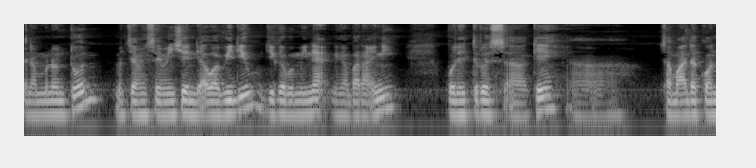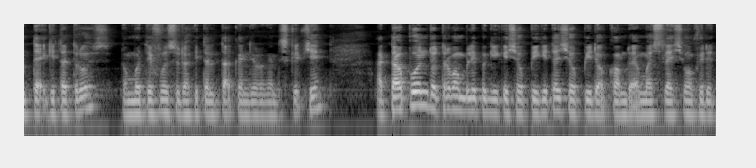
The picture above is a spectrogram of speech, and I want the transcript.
kerana menonton macam saya mention di awal video. Jika berminat dengan barang ini boleh terus uh, okay, uh, sama ada kontak kita terus. Nombor telefon sudah kita letakkan di ruangan description. Ataupun tuan-tuan boleh pergi ke shopee kita shopee.com.my slash 17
